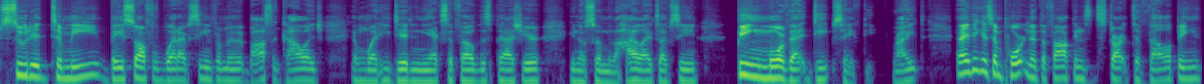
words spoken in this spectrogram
suited to me based off of what I've seen from him at Boston College and what he did in the XFL this past year. You know, some of the highlights I've seen being more of that deep safety, right? And I think it's important that the Falcons start developing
